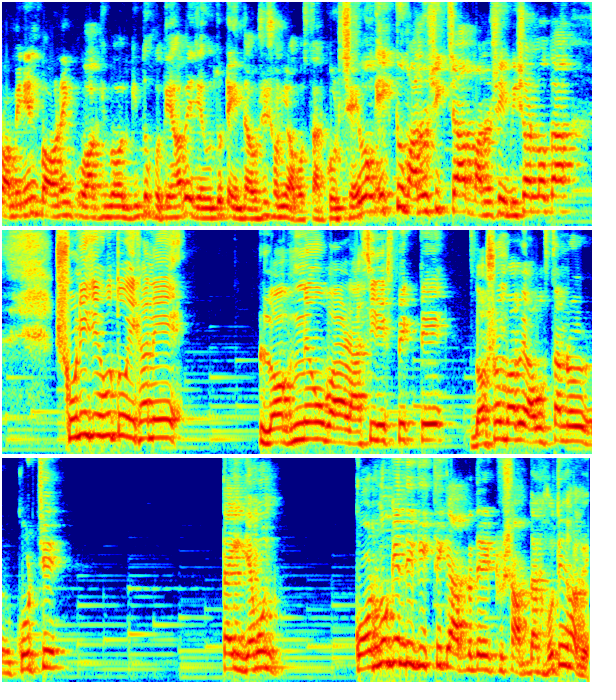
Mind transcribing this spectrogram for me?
প্রমিনেন্ট বা অনেক ওয়াকিবল কিন্তু হতে হবে, যেহেতু টেন্থ হাউসে শনি অবস্থান করছে। এবং একটু মানসিক চাপ, মানসিক বিষণ্ণতা, শনি যেহেতু এখানে লগ্ন বা রাশির এক্সপেক্টে দশমভাবে অবস্থান করছে, তাই যেমন কর্মকেন্দ্রিক দিক থেকে আপনাদের একটু সাবধান হতে হবে,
